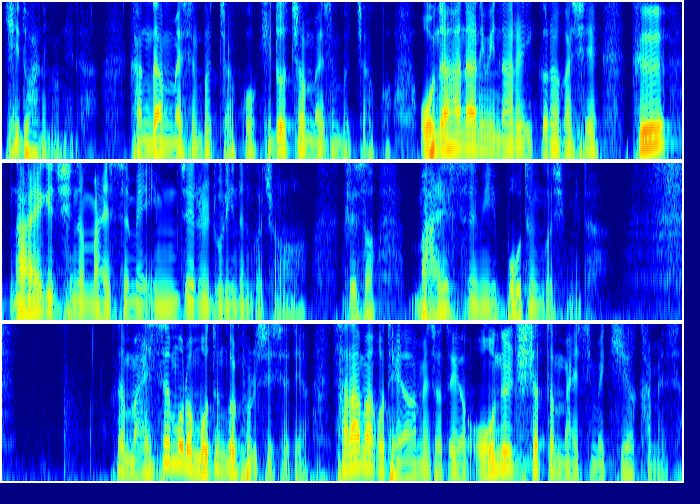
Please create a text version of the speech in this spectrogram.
기도하는 겁니다. 강단 말씀 붙잡고 기도천 말씀 붙잡고 오늘 하나님이 나를 이끌어 가실 그 나에게 주시는 말씀의 임재를 누리는 거죠. 그래서 말씀이 모든 것입니다. 그래서 말씀으로 모든 걸 볼 수 있어야 돼요. 사람하고 대화하면서도요. 오늘 주셨던 말씀을 기억하면서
